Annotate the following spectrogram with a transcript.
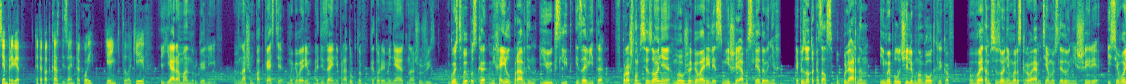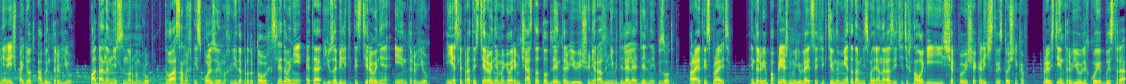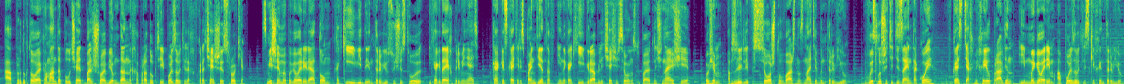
Всем привет! Это подкаст «Дизайн такой». Я Никита Лакеев. Я Роман Ругалиев. В нашем подкасте мы говорим о дизайне продуктов, которые меняют нашу жизнь. Гость выпуска — Михаил Правдин, UX-лид из Авито. В прошлом сезоне мы уже говорили с Мишей об исследованиях. Эпизод оказался популярным, и мы получили много откликов. В этом сезоне мы раскрываем тему исследований шире, и сегодня речь пойдет об интервью. По данным Nielsen Norman Group, два самых используемых вида продуктовых исследований — это юзабилити тестирование и интервью. И если про тестирование мы говорим часто, то для интервью еще ни разу не выделяли отдельный эпизод. Пора это исправить. Интервью по-прежнему является эффективным методом, несмотря на развитие технологий и исчерпывающее количество источников. Провести интервью легко и быстро, а продуктовая команда получает большой объем данных о продукте и пользователях в кратчайшие сроки. С Мишей мы поговорили о том, какие виды интервью существуют и когда их применять, как искать респондентов и на какие грабли чаще всего наступают начинающие. В общем, обсудили все, что важно знать об интервью. Вы слушаете «Дизайн такой», в гостях Михаил Правдин, и мы говорим о пользовательских интервью.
